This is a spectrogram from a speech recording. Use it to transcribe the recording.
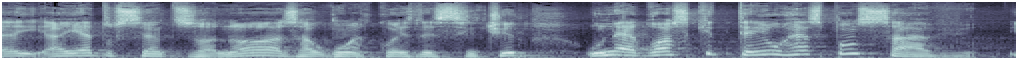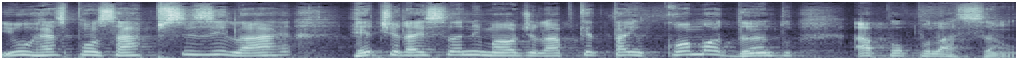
aí é do centro zoonose, alguma coisa nesse sentido. O negócio que tem o responsável. E o responsável precisa ir lá retirar esse animal de lá, porque está incomodando a população.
